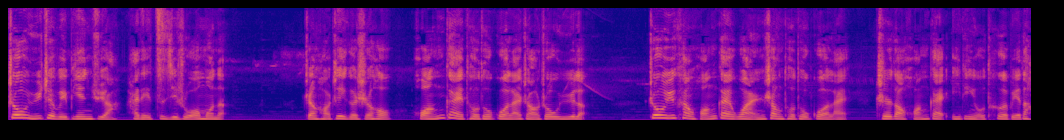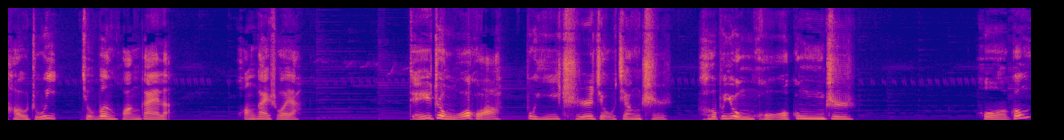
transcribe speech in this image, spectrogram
周瑜这位编剧啊，还得自己琢磨呢。正好这个时候，黄盖偷偷过来找周瑜了。周瑜看黄盖晚上偷偷过来，知道黄盖一定有特别的好主意。就问黄盖了，黄盖说呀：“敌众我寡，不宜持久僵持，何不用火攻之？”火攻，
